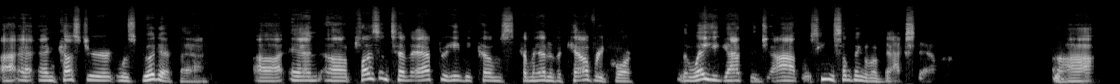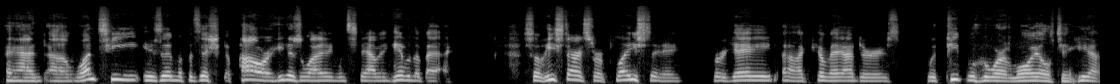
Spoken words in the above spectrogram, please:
and Custer was good at that. and Pleasonton, after he becomes commander of the Cavalry Corps, the way he got the job was he was something of a backstabber. Uh, and uh, once he is in the position of power, he doesn't want anyone stabbing him in the back. So he starts replacing brigade uh, commanders with people who are loyal to him.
